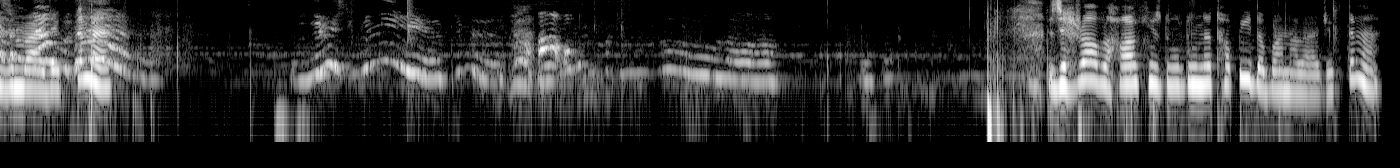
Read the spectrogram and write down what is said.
izin verecek değil mi? Zümüş bu niye? Değil mi? Aa o Zehra abla herkeste olduğunda tabii de bana verecek değil mi?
